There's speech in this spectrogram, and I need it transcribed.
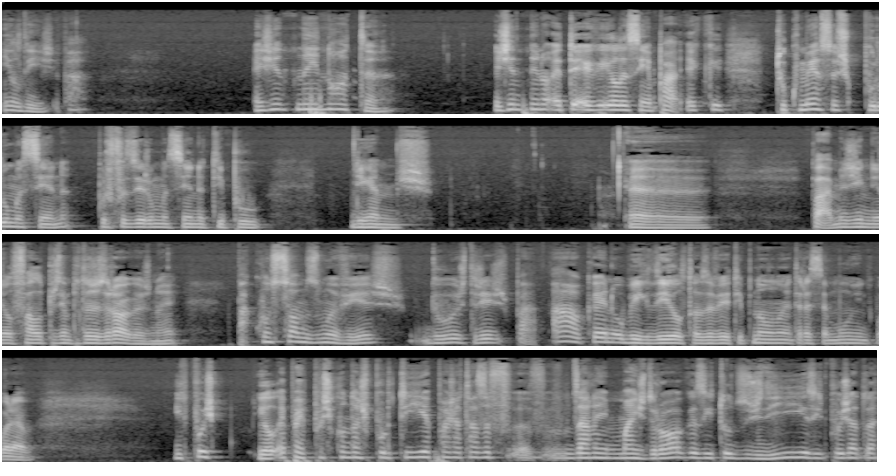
ele diz, pá, a gente nem nota a gente nem até ele assim, pá, é que tu começas por uma cena, por fazer uma cena tipo, digamos, uh, pá, imagina, ele fala, por exemplo, das drogas, não é? Pá, consomes uma vez, duas, três, pá, ah, ok, no big deal, estás a ver, tipo, não, não interessa muito, whatever. E depois, ele, epá, depois quando dás por ti, epá, já estás a, a dar mais drogas e todos os dias e depois já está...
